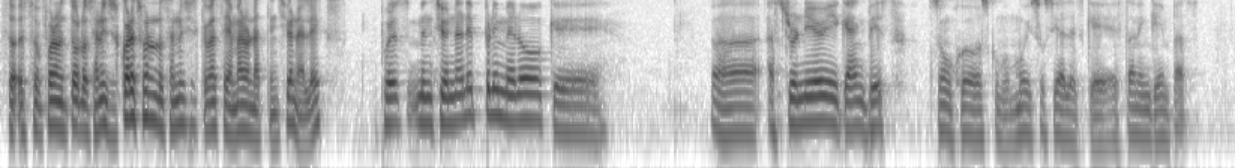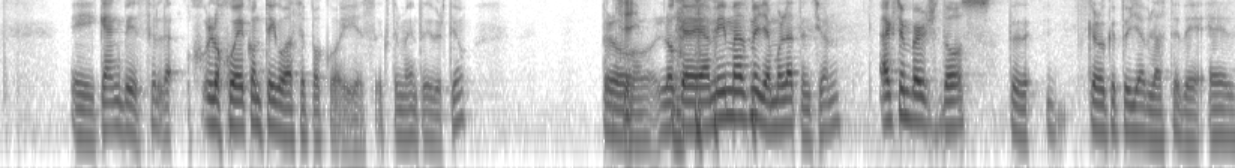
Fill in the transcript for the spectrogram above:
Eso fueron todos los anuncios. ¿Cuáles fueron los anuncios que más te llamaron la atención, Alex? Pues mencionaré primero que uh, Astroneer y Gang Beast son juegos como muy sociales que están en Game Pass. Y Gang Beast lo jugué contigo hace poco y es extremadamente divertido. Pero lo que a mí más me llamó la atención, Action Verge 2, creo que tú ya hablaste de él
